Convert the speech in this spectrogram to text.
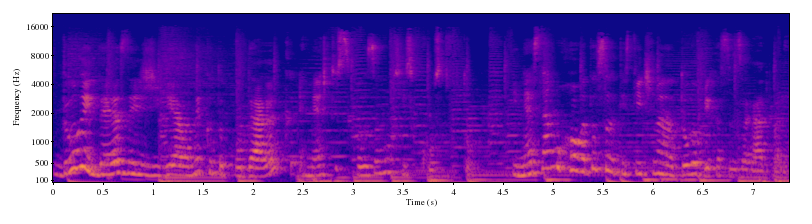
Друга идея за изживяване като подарък е нещо свързано с изкуството. И не само хората с артистична натура биха се зарадвали.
